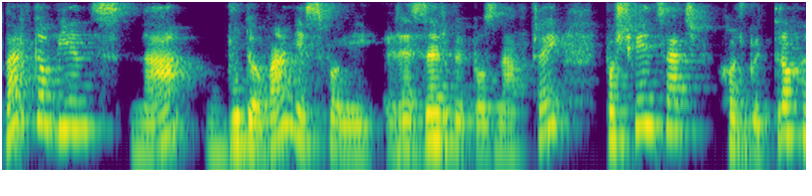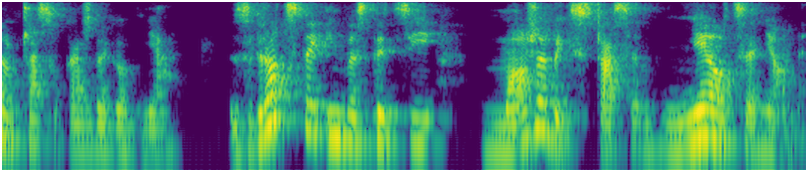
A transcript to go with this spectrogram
Warto więc na budowanie swojej rezerwy poznawczej poświęcać choćby trochę czasu każdego dnia. Zwrot z tej inwestycji może być z czasem nieoceniony.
